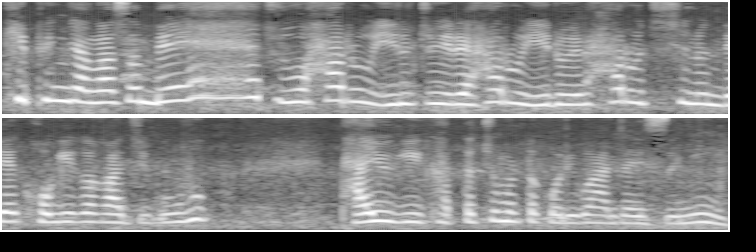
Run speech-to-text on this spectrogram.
키핑장 가서 매주 하루 일주일에 하루 일요일 하루 치는데 거기 가가지고 훅 다육이 갖다 주물떡거리고 앉아 있으니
